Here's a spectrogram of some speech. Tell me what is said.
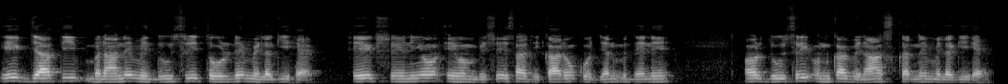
एक जाति बनाने में दूसरी तोड़ने में लगी है। एक श्रेणियों एवं विशेषाधिकारों को जन्म देने और दूसरी उनका विनाश करने में लगी है।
